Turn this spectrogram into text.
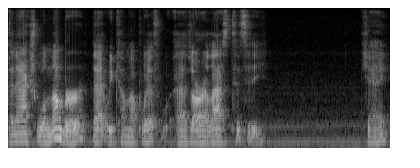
an actual number that we come up with as our elasticity, okay,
